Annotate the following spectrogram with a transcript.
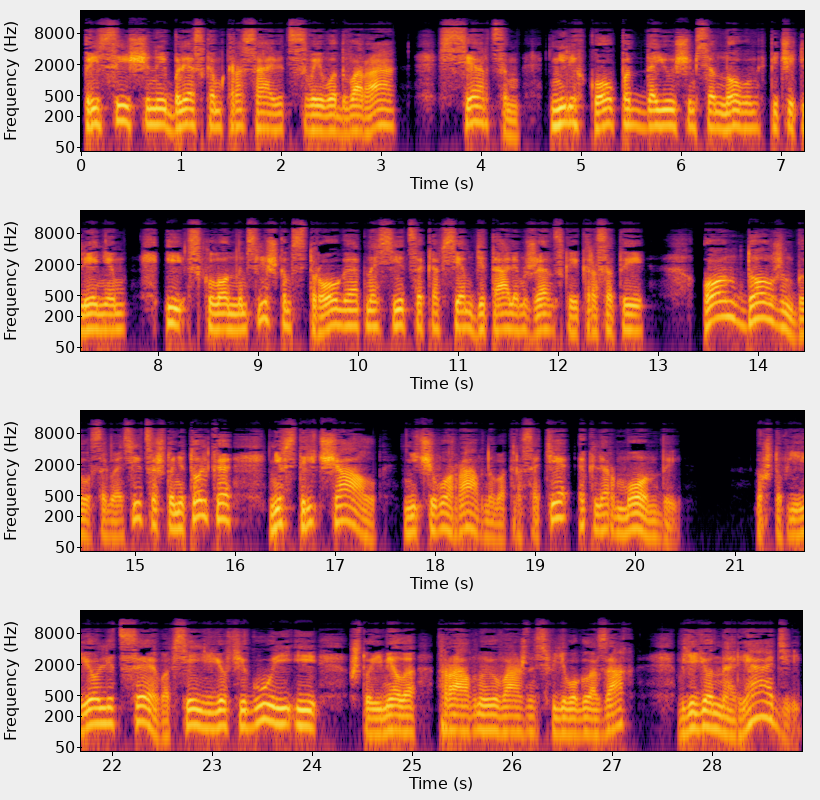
Присыщенный блеском красавец своего двора, сердцем, нелегко поддающимся новым впечатлениям и склонным слишком строго относиться ко всем деталям женской красоты, он должен был согласиться, что не только не встречал ничего равного красоте Эклермонды, но что в ее лице, во всей ее фигуре и, что имело равную важность в его глазах, в ее наряде,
